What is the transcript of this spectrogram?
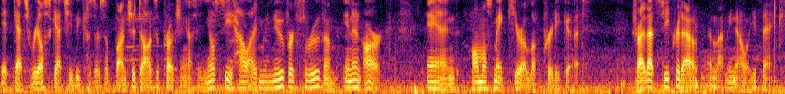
it gets real sketchy because there's a bunch of dogs approaching us and you'll see how I maneuver through them in an arc and almost make Kira look pretty good. Try that secret out and let me know what you think.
